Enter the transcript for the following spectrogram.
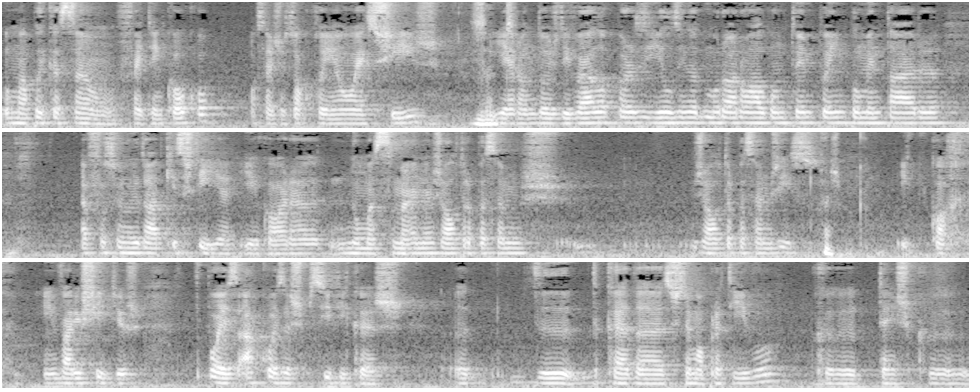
uma aplicação feita em Coco, ou seja, só corria em OS X Exato. e eram dois developers e eles ainda demoraram algum tempo a implementar a funcionalidade que existia e agora numa semana já ultrapassamos já ultrapassamos isso Mas- e corre em vários sítios. Depois há coisas específicas eh, de, de cada sistema operativo que tens que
